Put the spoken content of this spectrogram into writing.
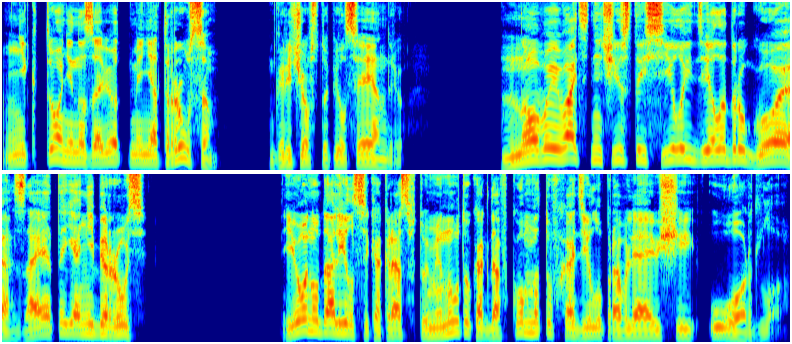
«Никто не назовет меня трусом», — горячо вступился Эндрю. «Но воевать с нечистой силой — дело другое, за это я не берусь. И он удалился как раз в ту минуту, когда в комнату входил управляющий Уордло.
